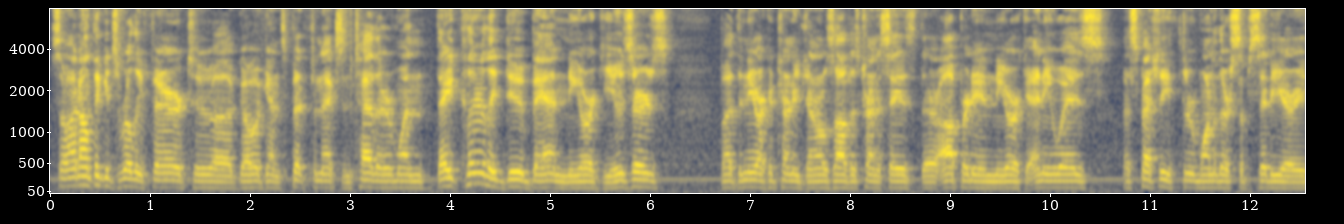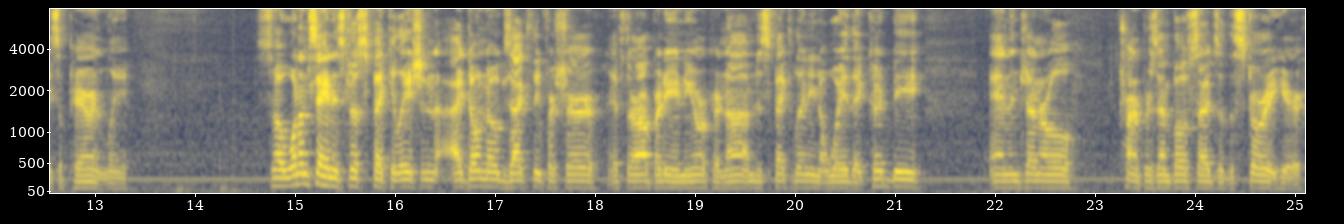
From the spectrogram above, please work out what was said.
So I don't think it's really fair to uh, go against Bitfinex and Tether when they clearly do ban New York users but the New York Attorney General's office trying to say is they're operating in New York anyways, especially through one of their subsidiaries apparently. So what I'm saying is just speculation. I don't know exactly for sure if they're operating in New York or not. I'm just speculating a way they could be, and in general, trying to present both sides of the story here.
